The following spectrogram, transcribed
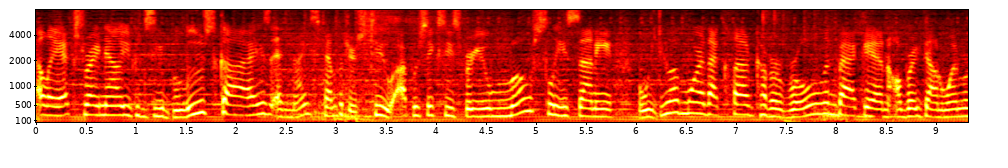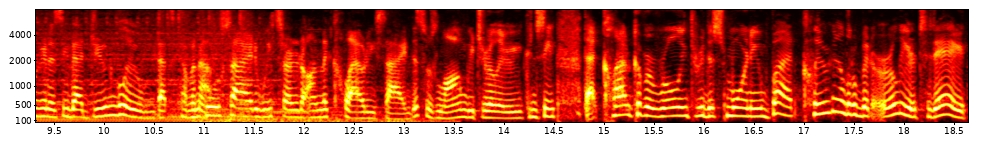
LAX right now, you can see blue skies and nice temperatures too. Upper 60s for you, mostly sunny, but we do have more of that cloud cover rolling back in. I'll break down when we're going to see that June gloom. That's coming up. Cool side, we started on the cloudy side. This was Long Beach earlier. You can see that cloud cover rolling through this morning, but clearing a little bit earlier today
